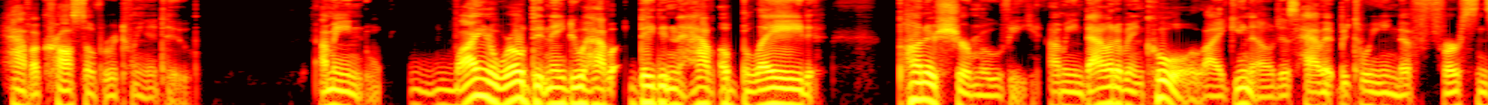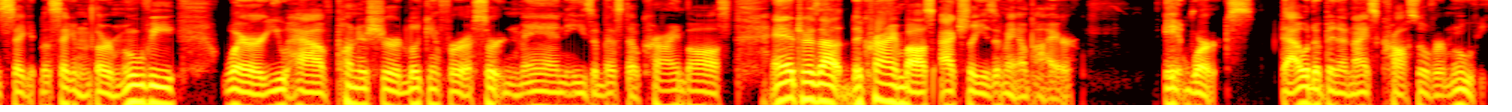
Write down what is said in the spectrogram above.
have a crossover between the two? I mean why in the world didn't they do have they didn't have a blade Punisher movie. I mean, that would have been cool. Like, you know, just have it between the first and second, the second and third movie where you have Punisher looking for a certain man. He's a messed up crime boss. And it turns out the crime boss actually is a vampire. It works. That would have been a nice crossover movie.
